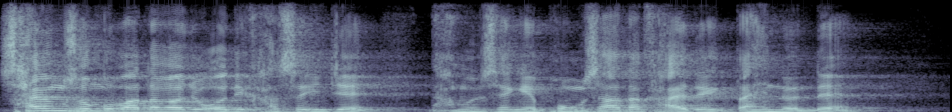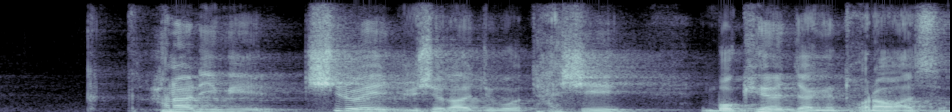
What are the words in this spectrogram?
사형 선고 받아가지고 어디 가서 이제 남은 생에 봉사하다 가야 되겠다 했는데 하나님이 치료해 주셔가지고 다시 목회 현장에 돌아왔어.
